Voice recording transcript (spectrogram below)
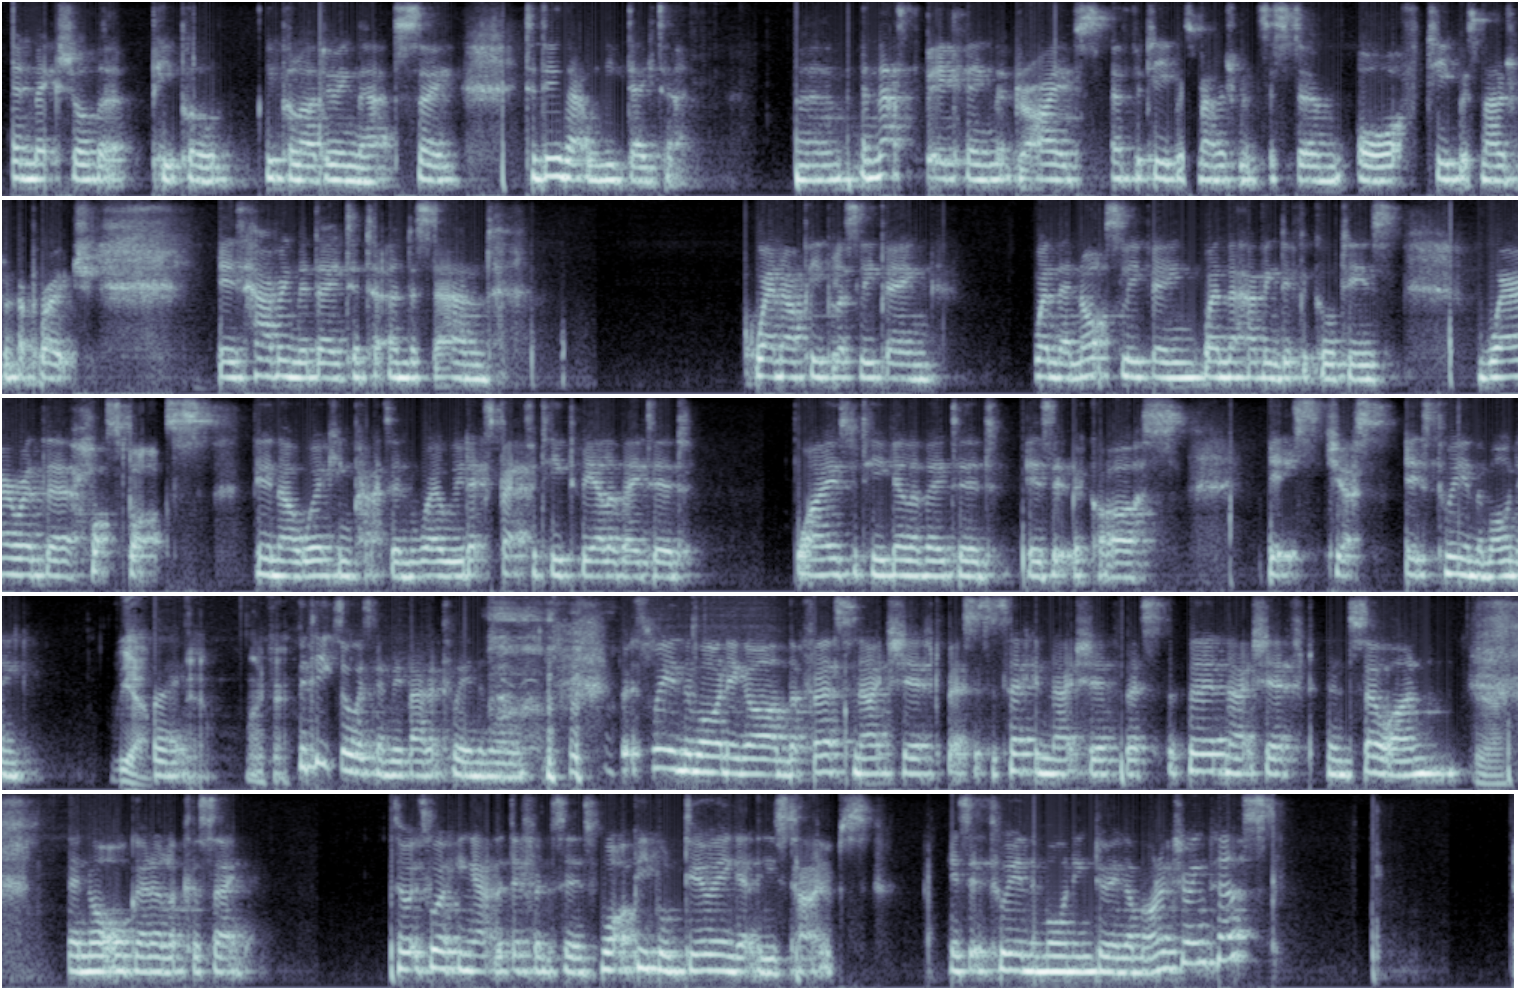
and make sure that people people are doing that. So to do that, we need data. Um, and that's the big thing that drives a fatigue risk management system or fatigue risk management approach is having the data to understand when our people are sleeping, when they're not sleeping, when they're having difficulties, where are the hotspots in our working pattern where we'd expect fatigue to be elevated. Why is fatigue elevated? Is it because it's just it's three in the morning. Yeah. Right. Yeah. Okay. Fatigue's always going to be bad at three in the morning. but three in the morning on the first night shift versus the second night shift versus the third night shift and so on, yeah. they're not all going to look the same. So it's working out the differences. What are people doing at these times? Is it three in the morning doing a monitoring task?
